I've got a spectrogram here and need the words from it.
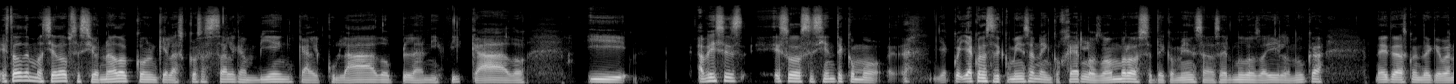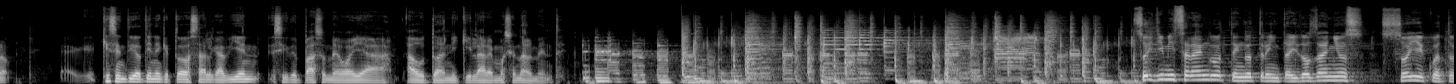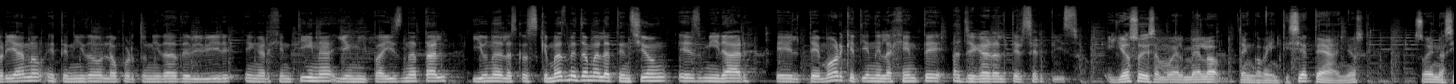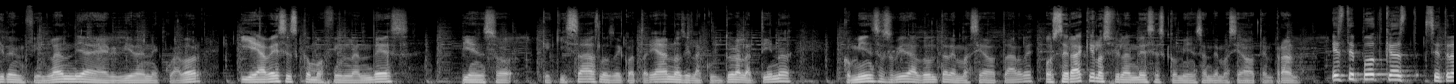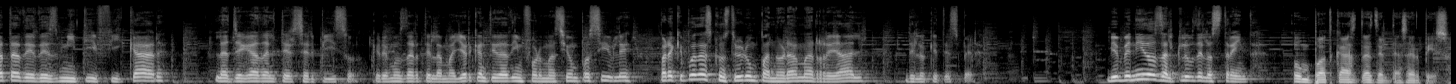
He estado demasiado obsesionado con que las cosas salgan bien, calculado, planificado. Y a veces eso se siente como, ya, cuando se comienzan a encoger los hombros, se te comienza a hacer nudos ahí en la nuca, ahí te das cuenta de que, bueno, ¿qué sentido tiene que todo salga bien si de paso me voy a autoaniquilar emocionalmente? Soy Jimmy Zarango, tengo 32 años, soy ecuatoriano, he tenido la oportunidad de vivir en Argentina y en mi país natal y una de las cosas que más me llama la atención es mirar el temor que tiene la gente a llegar al tercer piso. Y yo soy Samuel Melo, tengo 27 años, soy nacido en Finlandia, he vivido en Ecuador y a veces como finlandés pienso que quizás los ecuatorianos y la cultura latina ¿Comienza su vida adulta demasiado tarde? ¿O será que los finlandeses comienzan demasiado temprano? Este podcast se trata de desmitificar la llegada al tercer piso. Queremos darte la mayor cantidad de información posible para que puedas construir un panorama real de lo que te espera. Bienvenidos al Club de los 30. Un podcast desde el tercer piso.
